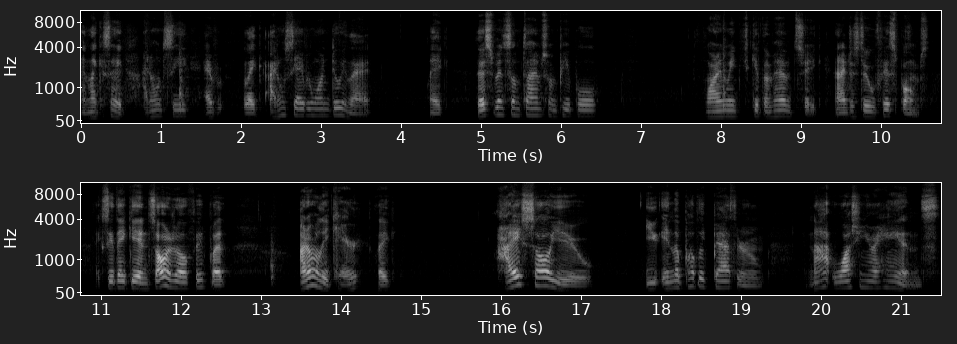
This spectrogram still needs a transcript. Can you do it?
And like I said, I don't see every like I don't see everyone doing that. Like there's been some times when people wanting me to give them handshake, and I just do fist bumps. Like, see, they get insulted off it, but I don't really care. Like, I saw you, you in the public bathroom, not washing your hands.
